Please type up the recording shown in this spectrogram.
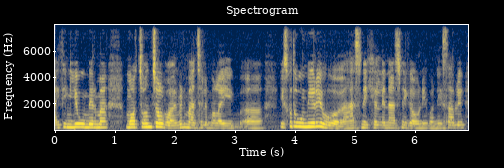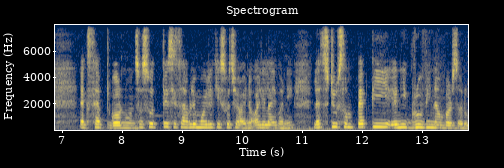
आई थिङ्क यो उमेरमा म चञ्चल भएर पनि मान्छेले मलाई यसको त उमेरै हो हाँस्ने खेल्ने नाच्ने गाउने भन्ने हिसाबले एक्सेप्ट गर्नुहुन्छ। सो त्यस हिसाबले मैले के सोचेँ होइन अहिलेलाई भने let's do some peppy and groovy नम्बर्सहरू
